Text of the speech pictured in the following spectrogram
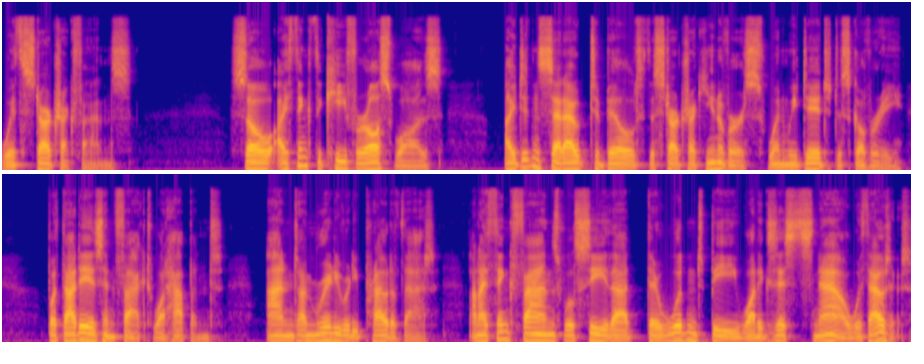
with Star Trek fans. So I think the key for us was I didn't set out to build the Star Trek universe when we did Discovery, but that is in fact what happened, and I'm really, really proud of that. And I think fans will see that there wouldn't be what exists now without it.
